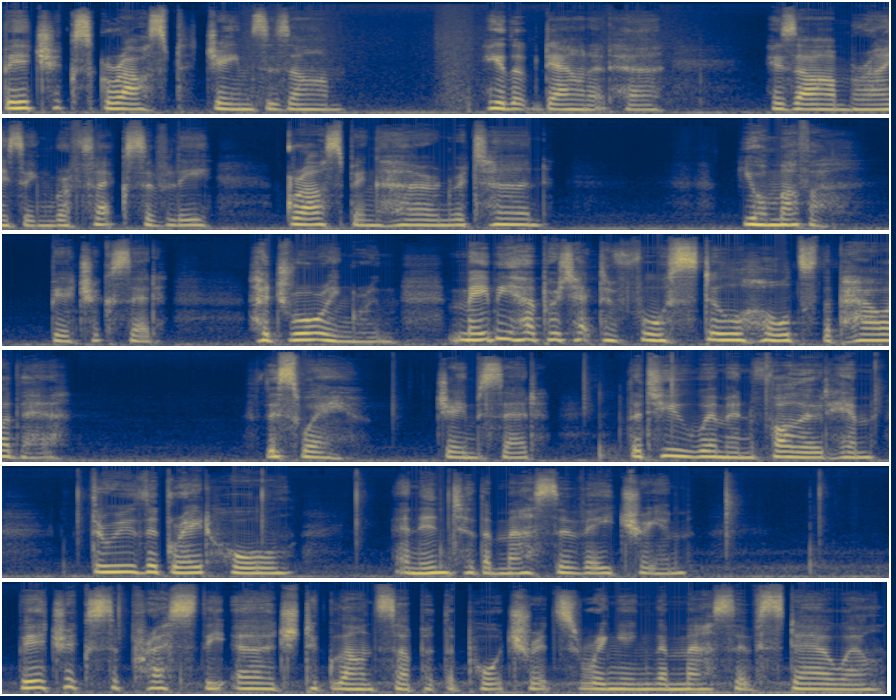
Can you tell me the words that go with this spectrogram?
Beatrix grasped James's arm. He looked down at her, his arm rising reflexively, grasping her in return. Your mother, Beatrix said. Her drawing room. Maybe her protective force still holds the power there. This way, James said. The two women followed him, through the great hall, and into the massive atrium. Beatrix suppressed the urge to glance up at the portraits ringing the massive stairwell.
